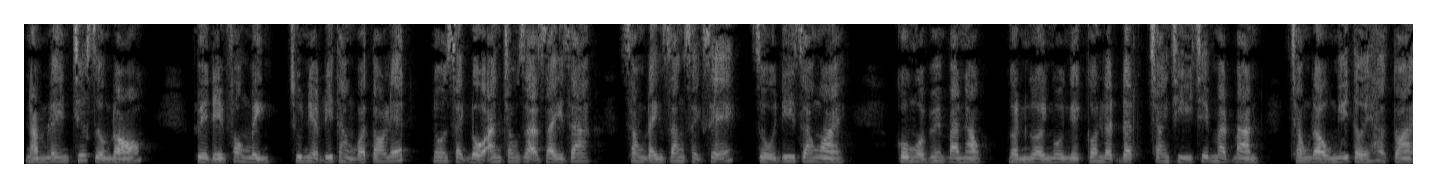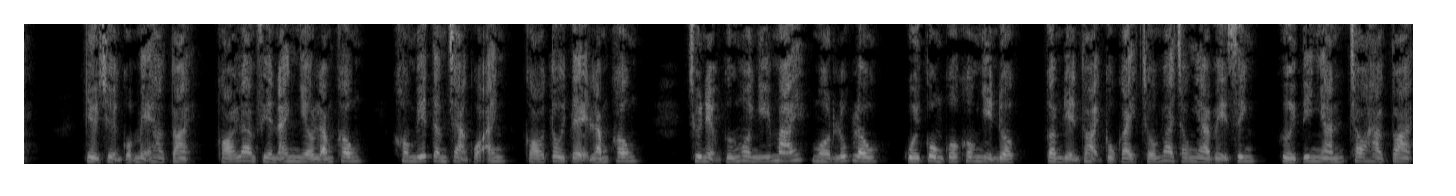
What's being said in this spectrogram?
nằm lên chiếc giường đó. Về đến phòng mình, Chu Niệm đi thẳng vào toilet, nôn sạch đồ ăn trong dạ dày ra, xong đánh răng sạch sẽ, rồi đi ra ngoài. Cô ngồi bên bàn học, ngẩn người ngồi nghịch con lật đật trang trí trên mặt bàn, trong đầu nghĩ tới Hạc Toại. Liệu chuyện của mẹ Hạc Toại có làm phiền anh nhiều lắm không? Không biết tâm trạng của anh có tồi tệ lắm không? Chu Niệm cứ ngồi nghĩ mãi một lúc lâu, cuối cùng cô không nhịn được, cầm điện thoại cục gạch trốn vào trong nhà vệ sinh, gửi tin nhắn cho Hạc Toại.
